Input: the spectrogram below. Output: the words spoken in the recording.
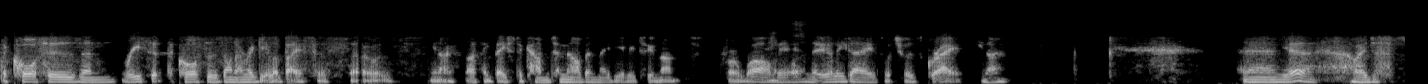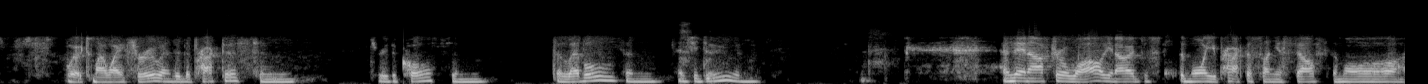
the courses and resit the courses on a regular basis. So it was, you know, I think they used to come to Melbourne maybe every two months for a while there in the early days, which was great, you know. And yeah, I just worked my way through and did the practice and through the course and the levels and as you do and and then after a while you know just the more you practice on yourself the more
